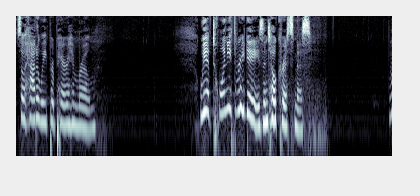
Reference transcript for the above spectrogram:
So, how do we prepare him room? We have 23 days until Christmas. Woo!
